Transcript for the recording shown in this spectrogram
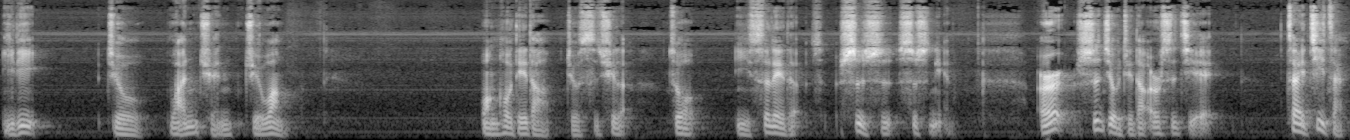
以利就完全绝望，往后跌倒就死去了，做以色列的士师四十年。而十九节到二十节在记载，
